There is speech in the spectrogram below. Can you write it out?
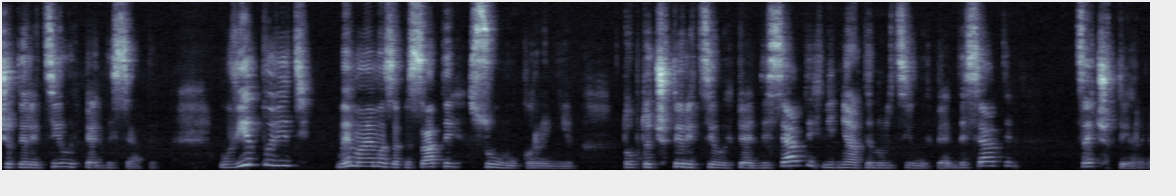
4,5. У відповідь ми маємо записати суму коренів. Тобто 4,5 відняти 0,5 це 4.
